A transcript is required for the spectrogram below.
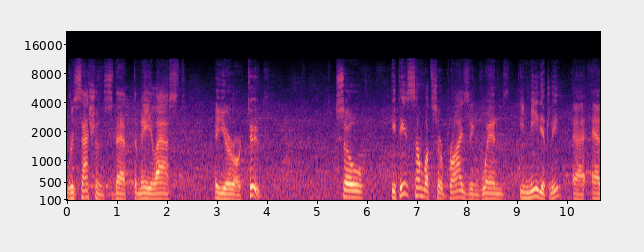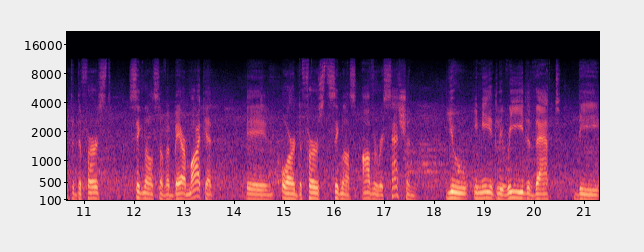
recessions that may last a year or two. So it is somewhat surprising when immediately uh, at the first signals of a bear market, or the first signals of a recession, you immediately read that the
